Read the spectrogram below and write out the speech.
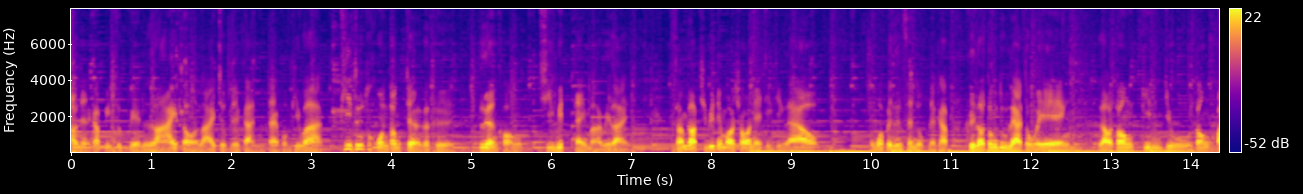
เราเนี่ยครับมีจุดเปลี่ยนหลายต่อหลายจุดด้วยกัน แต่ผมคิดว่าที่ทุกๆคนต้องเจอก็คือเรื่องของชีวิตในมหาวิทยาลัยสำหรับชีวิตในมอชอเนี่ยจริง ๆ แล้ว ผมว่าเป็นเรื่องสนุกนะครับ คือเราต้องดูแลตัวเอง เราต้องกินอยู่ต้องไป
